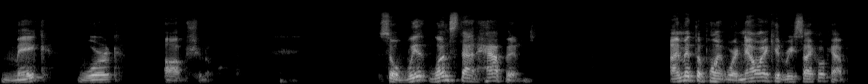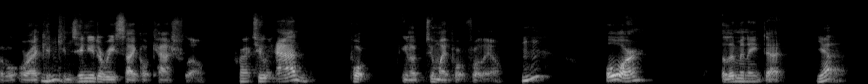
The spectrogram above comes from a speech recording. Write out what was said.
make work optional. So with, once that happened, I'm at the point where now I could recycle capital or I could mm-hmm. continue to recycle cash flow Correct. to add por- you know to my portfolio mm-hmm. or eliminate debt. Yep.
